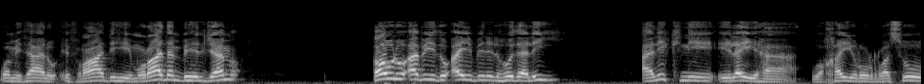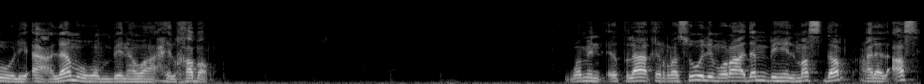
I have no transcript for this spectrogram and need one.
ومثال إفراده مرادا به الجمع قول أبي ذؤيب الهذلي ألكني إليها وخير الرسول أعلمهم بنواحي الخبر. ومن إطلاق الرسول مرادا به المصدر على الأصل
